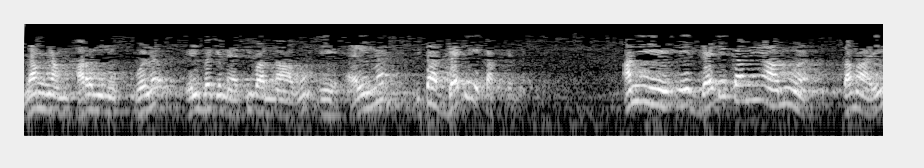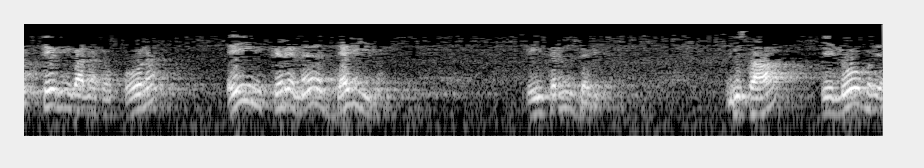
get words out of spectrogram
යම් යම් අරමුණු වල එල්බගෙන ඇතිවන්නා වූ ඒ ඇල්ම ඉතා දැඩි එකක් වෙනවා. අනේ ඒ දැඩි කමේ අනුව තමයි තේරුම් ගන්නට ඕන එයින් කෙරෙන දැවීම. එයින් කෙරෙන දැවීම. නිසා ඒ ලෝභය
